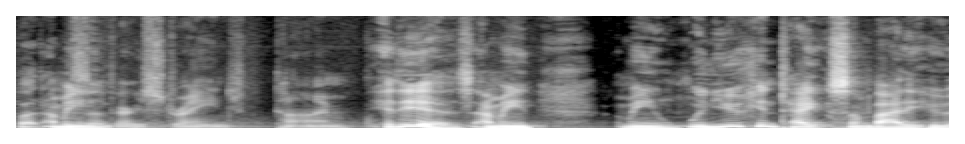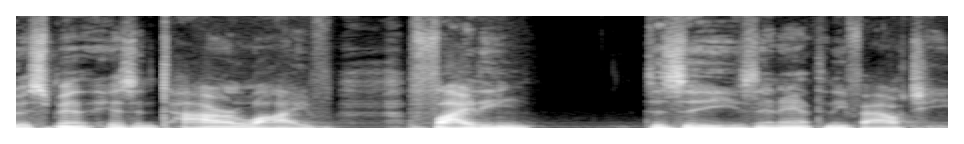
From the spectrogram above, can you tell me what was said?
But I mean, it's a very strange time. It is. I mean, I mean, when you can take somebody who has spent his entire life fighting disease and Anthony Fauci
